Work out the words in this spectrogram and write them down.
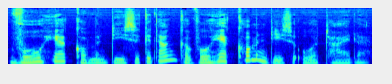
woher kommen diese Gedanken, woher kommen diese Urteile?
